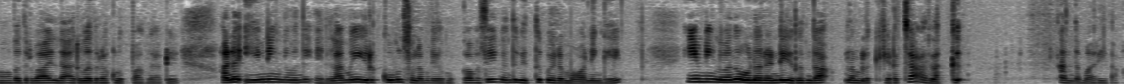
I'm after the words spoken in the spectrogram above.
ஐம்பது ரூபா இல்லை அறுபது ரூபா கொடுப்பாங்க அப்படின்னு. ஆனால் ஈவினிங்கில் வந்து எல்லாமே இருக்கும்னு சொல்ல முடியாது. முக்கால்வாசி வந்து விற்று போயிடும் மார்னிங்கே ஈவினிங்கில் வந்து ஒன்று ரெண்டு இருந்தால் நம்மளுக்கு கிடச்சா அது லக்கு அந்த மாதிரி தான்.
